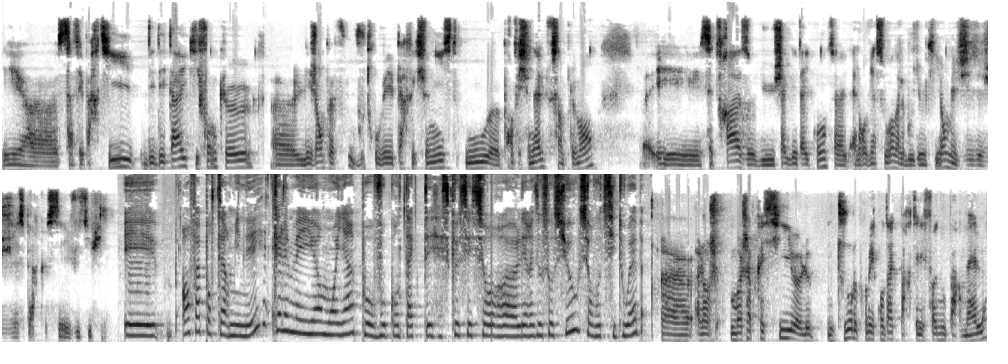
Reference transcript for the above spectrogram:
Et euh, ça fait partie des détails qui font que euh, les gens peuvent vous trouver perfectionniste ou euh, professionnel tout simplement. Et cette phrase du chaque détail compte, elle, revient souvent dans la bouche de mes clients, mais j'espère que c'est justifié. Et enfin, pour terminer, quel est le meilleur moyen pour vous contacter? Est-ce que c'est sur les réseaux sociaux ou sur votre site web? Alors, moi, j'apprécie toujours le premier contact par téléphone ou par mail.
